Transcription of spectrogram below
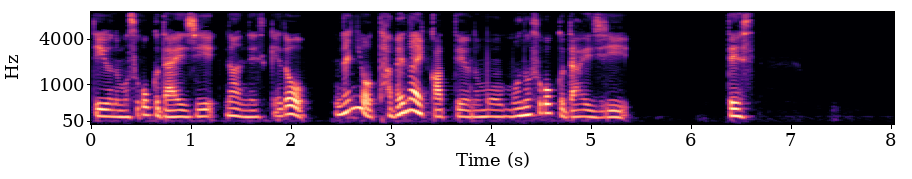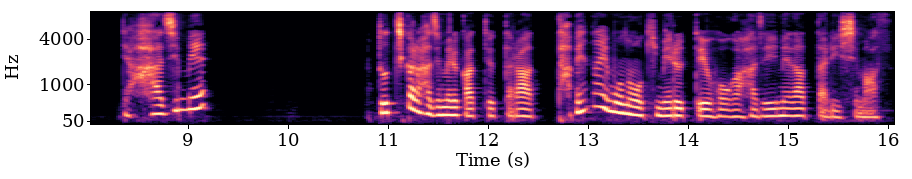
ていうのもすごく大事なんですけど、何を食べないかっていうのもものすごく大事です。で、はじめ、どっちから始めるかって言ったら、食べないものを決めるっていう方が初めだったりします。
